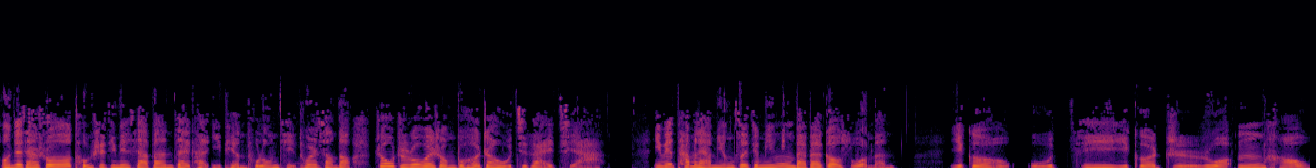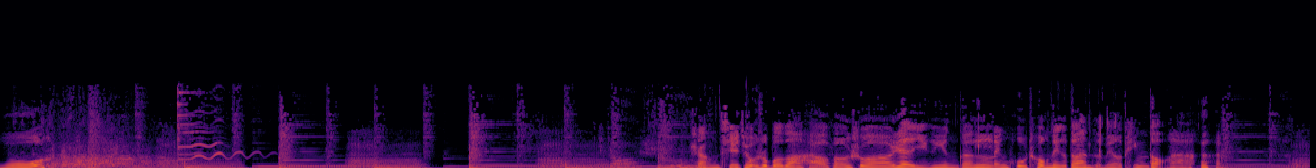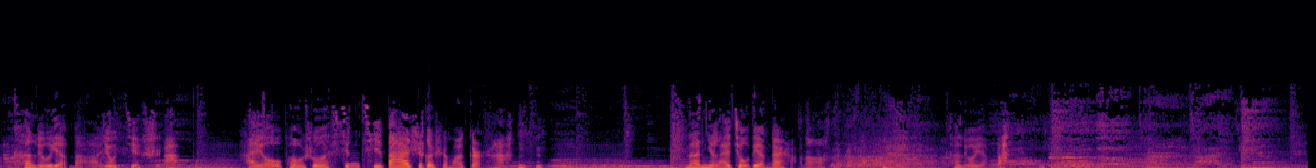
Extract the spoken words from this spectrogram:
王佳佳说，同事今天下班再看《倚天屠龙记》，突然想到周芷若为什么不和张无忌在一起啊？因为他们俩名字已经明明白白告诉我们。一个无机，一个芷若，嗯，好污。上期糗事播报，还有朋友说任盈盈跟令狐冲那个段子没有听懂啊，看留言吧，有解释啊。还有朋友说星期八是个什么梗啊？那你来酒店干啥呢？看留言吧。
